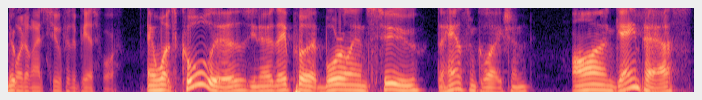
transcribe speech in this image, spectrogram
Nope. Borderlands 2 for the PS4. And what's cool is, you know, they put Borderlands 2, the Handsome Collection, on Game Pass,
